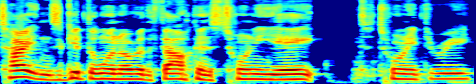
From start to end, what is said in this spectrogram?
Titans get the win over the Falcons 28 to 23.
